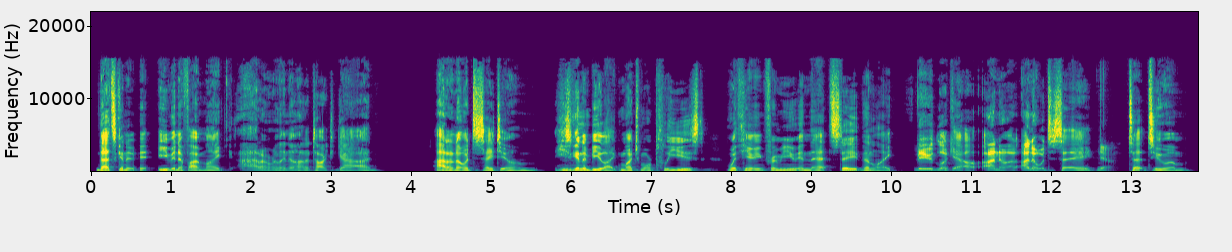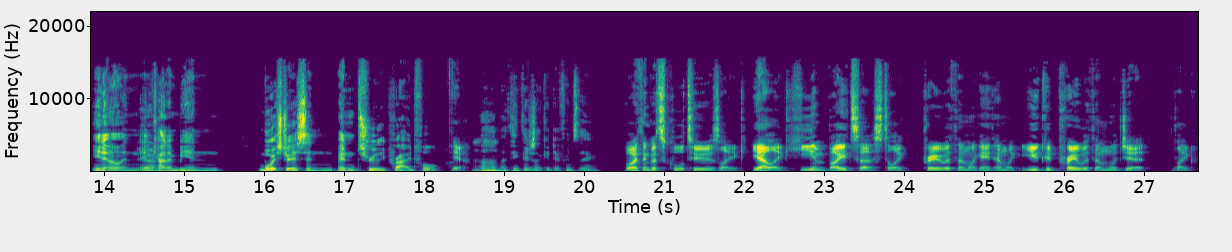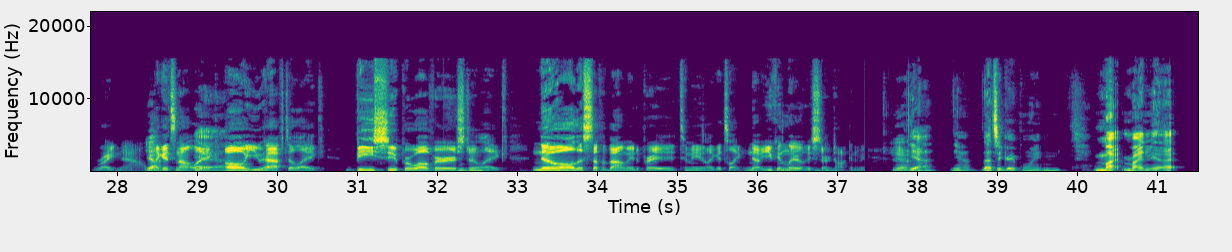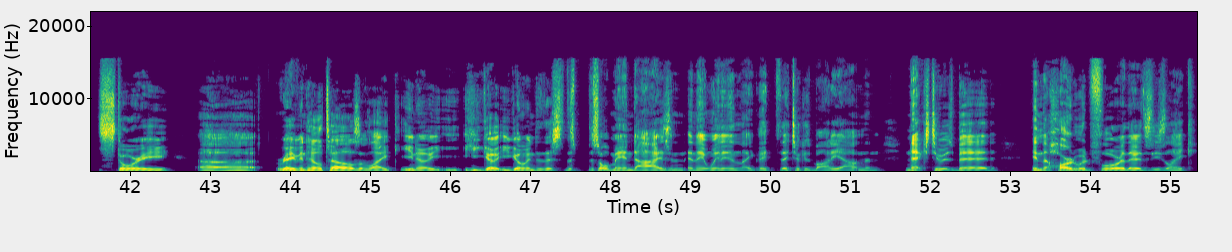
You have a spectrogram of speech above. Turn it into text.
that's gonna e, even if I'm like I don't really know how to talk to God, I don't know what to say to him. He's gonna be like much more pleased with hearing from you in that state than like, dude, look out! I know I know what to say Yeah. to to him, you know, and and kind of being boisterous and and truly prideful. Yeah. Um, I think there's like a difference there. Well, I think what's cool too is like, yeah, like he invites us to like pray with him like anytime. Like you could pray with him legit like right now. Yeah. Like it's not like, Yeah. oh, you have to like be super well versed or Mhm. like know all this stuff about me to pray to me. Like it's like, no, you can literally start talking to me. Yeah. Yeah, yeah, that's a great point. point, and might remind me of that story uh Ravenhill tells of like you know he, go you go into this this this old man dies and and they went in like they they took his body out and then next to his bed in the hardwood floor there's these like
